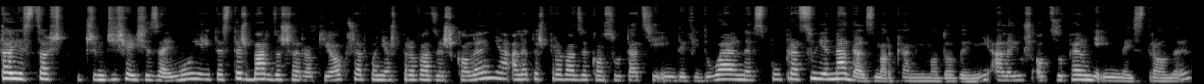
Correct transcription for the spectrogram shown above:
to jest coś, czym dzisiaj się zajmuję i to jest też bardzo szeroki obszar, ponieważ prowadzę szkolenia, ale też prowadzę konsultacje indywidualne, współpracuję nadal z markami modowymi, ale już od zupełnie innej strony.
